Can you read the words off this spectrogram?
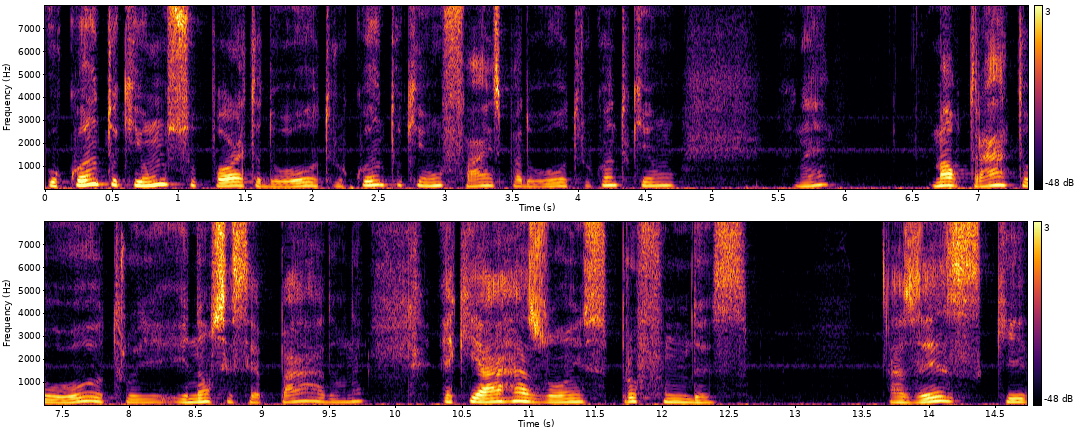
O quanto que um suporta do outro, o quanto que um faz para o outro, o quanto que um né, maltrata o outro e, e não se separam, né? é que há razões profundas, às vezes que,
